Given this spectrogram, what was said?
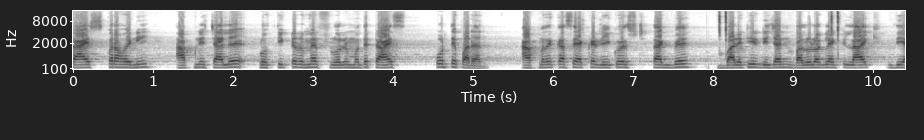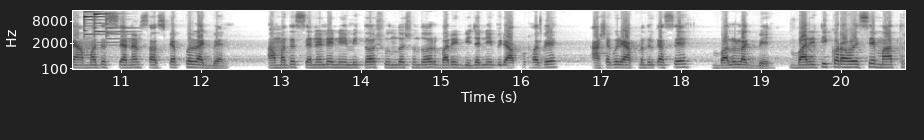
টাইলস করা হয়নি। আপনি চাইলে প্রত্যেকটা রুমের ফ্লোরের মধ্যে টাইলস করতে পারেন। আপনাদের কাছে একটা রিকোয়েস্ট থাকবে। বাড়িটির ডিজাইন ভালো লাগলে একটি লাইক দিয়ে আমাদের চ্যানেল সাবস্ক্রাইব করে রাখবেন। আমাদের চ্যানেলে নিয়মিত সুন্দর সুন্দর বাড়ির ডিজাইন নিয়ে ভিডিও আপলোড হবে। আশা করি আপনাদের কাছে ভালো লাগবে। বাড়িটি করা হয়েছে মাত্র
